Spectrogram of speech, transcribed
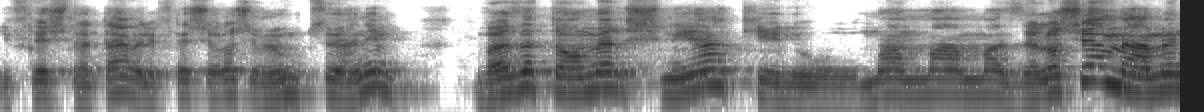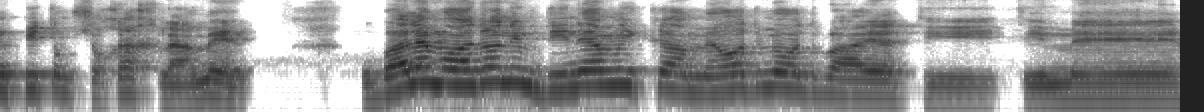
לפני שנתיים ולפני שלוש הם היו מצוינים, ואז אתה אומר, שנייה, כאילו, מה, מה, מה, זה לא שהמאמן פתאום שוכח לאמן. הוא בא למועדון עם דינמיקה מאוד מאוד בעייתית, עם... אה,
